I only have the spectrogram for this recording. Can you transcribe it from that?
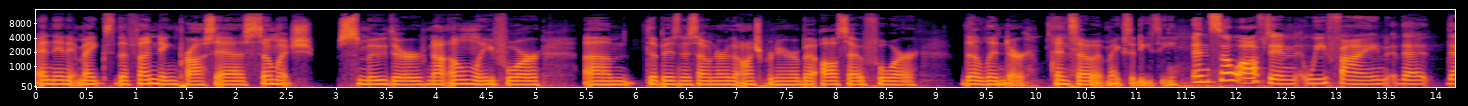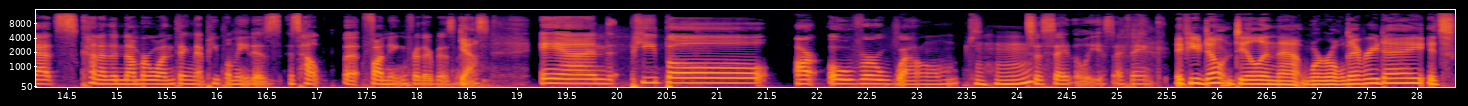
And then it makes the funding process so much smoother not only for um, the business owner the entrepreneur but also for the lender. And so it makes it easy. And so often we find that that's kind of the number one thing that people need is is help funding for their business. Yeah. And people are overwhelmed Mm-hmm. to say the least, I think. if you don't deal in that world every day, it's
